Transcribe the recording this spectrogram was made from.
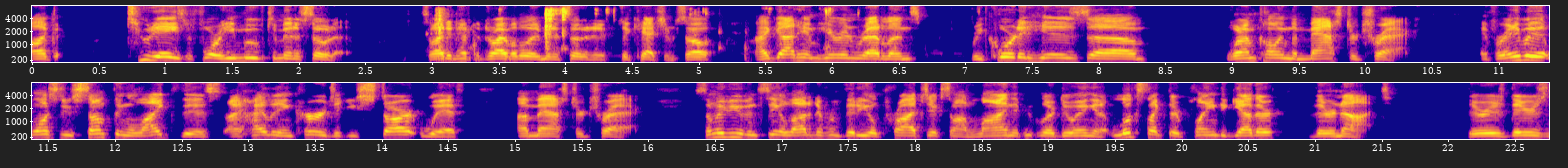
like two days before he moved to Minnesota. So I didn't have to drive all the way to Minnesota to, to catch him. So I got him here in Redlands, recorded his, um, what I'm calling the master track. And for anybody that wants to do something like this, I highly encourage that you start with a master track. Some of you have been seeing a lot of different video projects online that people are doing, and it looks like they're playing together. They're not. There is there's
